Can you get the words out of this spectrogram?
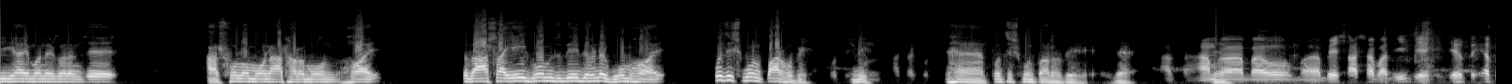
বিঘায় মনে করেন যে ষোলো মন আঠারো মন হয়। তবে আশা এই গম যদি এই ধরনের গম হয় পঁচিশ মন পার হবে। হ্যাঁ পঁচিশ মন পার হবে। আচ্ছা আমরা বেশ আশাবাদী যে যেহেতু এত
